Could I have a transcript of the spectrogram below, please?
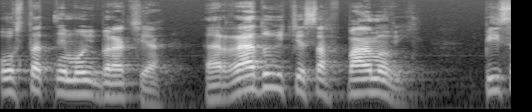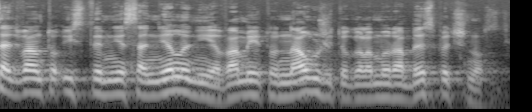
ostatne moji bratia, radujte sa v pánovi. Písať vám to isté, mne sa nelení a vám je to na užitok, ale na bezpečnosť.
